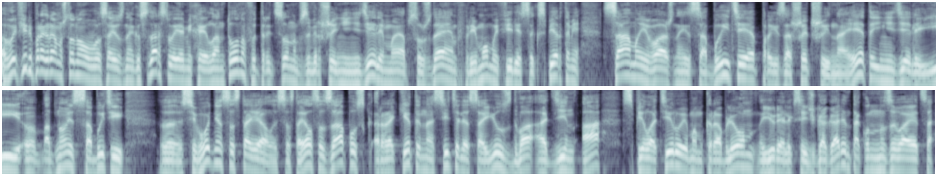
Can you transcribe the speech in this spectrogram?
В эфире программа «Что нового? Союзное государство». Я Михаил Антонов. И традиционно в завершении недели мы обсуждаем в прямом эфире с экспертами самые важные события, произошедшие на этой неделе. И э, одно из событий э, сегодня состоялось. Состоялся запуск ракеты-носителя «Союз-2-1А» с пилотируемым кораблем Юрий Алексеевич Гагарин, так он называется.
